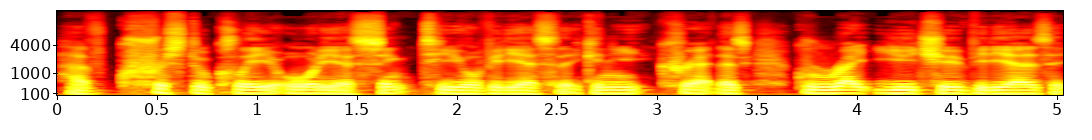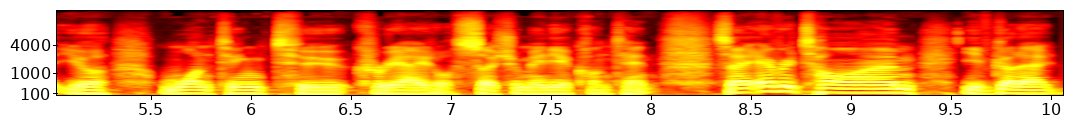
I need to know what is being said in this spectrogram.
have crystal clear audio synced to your video so that you can create those great YouTube videos that you're wanting to create or social media content. So every time you've got to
